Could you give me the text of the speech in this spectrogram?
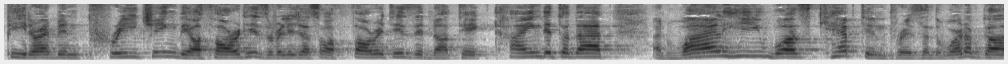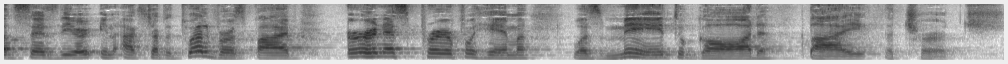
Peter had been preaching. The authorities, the religious authorities, did not take kindly to that. And while he was kept in prison, the word of God says there in Acts chapter 12, verse 5 earnest prayer for him was made to God by the church.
